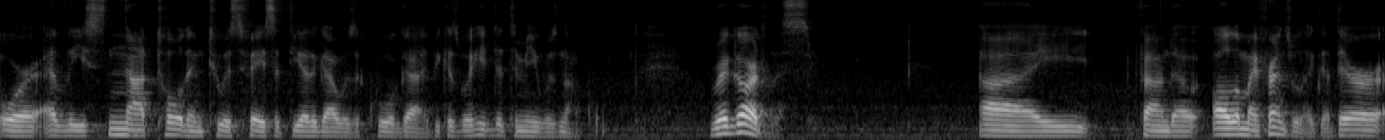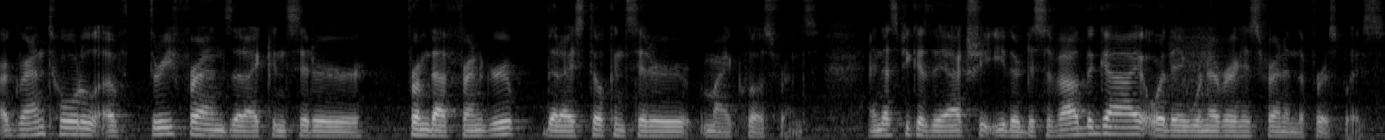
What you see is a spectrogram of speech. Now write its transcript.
Or at least not told him to his face that the other guy was a cool guy, because what he did to me was not cool. Regardless, I found out all of my friends were like that. There are a grand total of three friends that I consider from that friend group that I still consider my close friends. And that's because they actually either disavowed the guy or they were never his friend in the first place.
